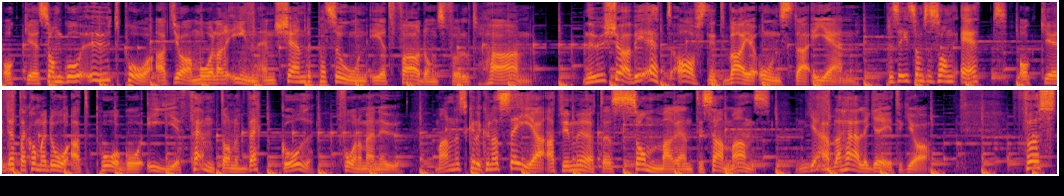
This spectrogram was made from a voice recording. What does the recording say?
och eh, som går ut på att jag målar in en känd person i ett fördomsfullt hörn. Nu kör vi ett avsnitt varje onsdag igen, precis som säsong 1 och eh, detta kommer då att pågå i 15 veckor från och med nu. Man skulle kunna säga att vi möter sommaren tillsammans. En jävla härlig grej tycker jag. Först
